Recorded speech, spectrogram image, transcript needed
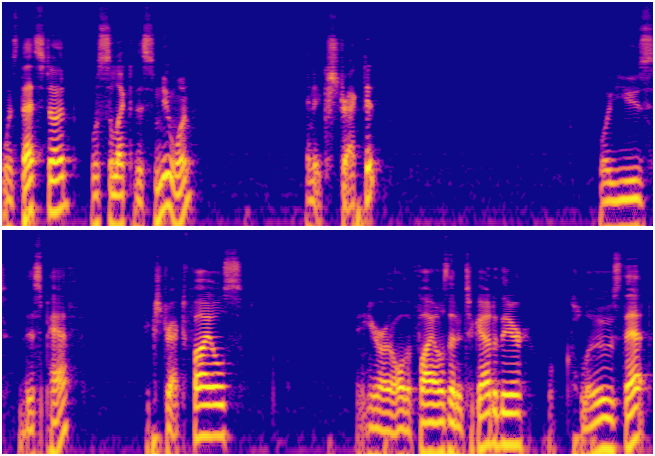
Once that's done, we'll select this new one and extract it. We'll use this path, extract files, and here are all the files that it took out of there. We'll close that.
